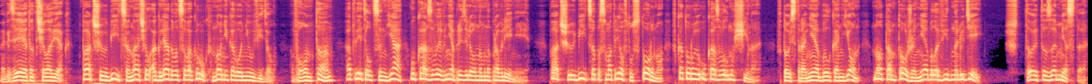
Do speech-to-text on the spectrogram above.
«Где этот человек?» Падший убийца начал оглядываться вокруг, но никого не увидел. «Вон там», — ответил Цинья, указывая в неопределенном направлении. Падший убийца посмотрел в ту сторону, в которую указывал мужчина. В той стороне был каньон, но там тоже не было видно людей. «Что это за место?»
